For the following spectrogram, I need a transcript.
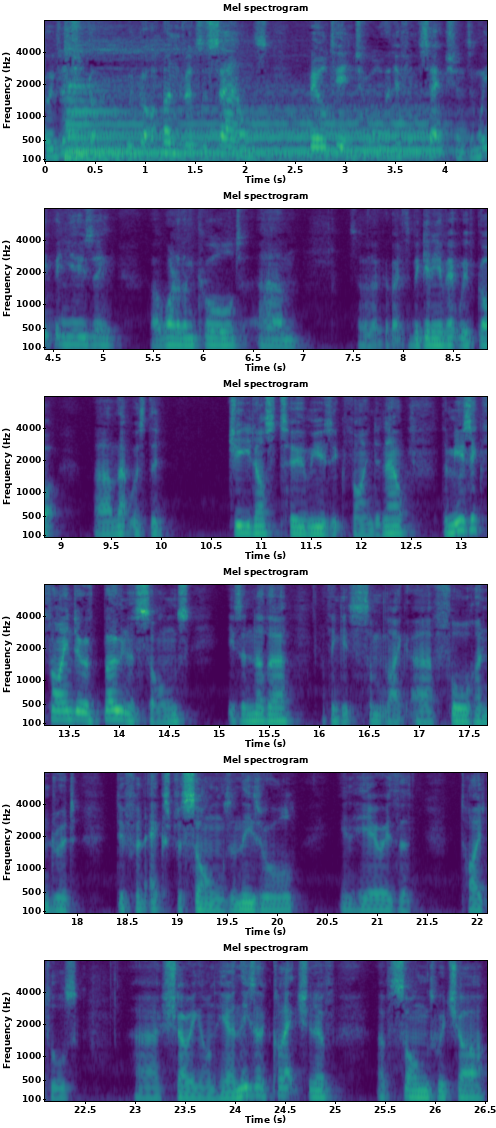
So we've literally got, we've got hundreds of sounds built into all the different sections and we've been using uh, one of them called, um, so look, go back to the beginning of it, we've got, um, that was the Genos 2 Music Finder. Now, the Music Finder of bonus songs is another, I think it's something like uh, 400 different extra songs and these are all in here is the titles uh, showing on here. And these are a collection of, of songs which are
